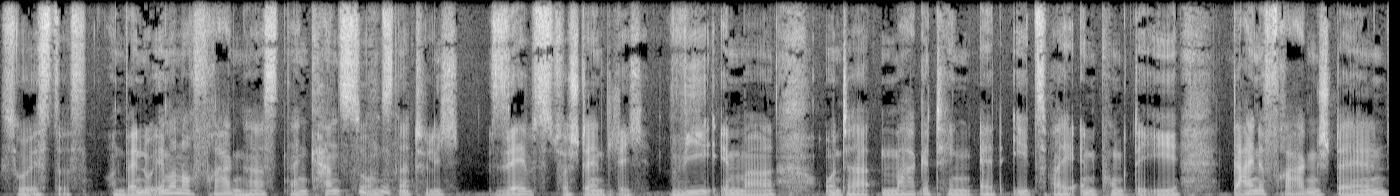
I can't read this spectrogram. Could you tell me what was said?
So ist es. Und wenn du immer noch Fragen hast, dann kannst du uns natürlich selbstverständlich, wie immer, unter marketing.e2n.de deine Fragen stellen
